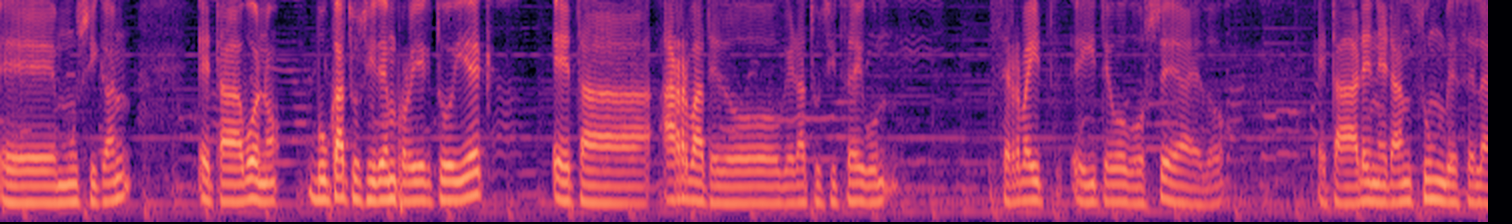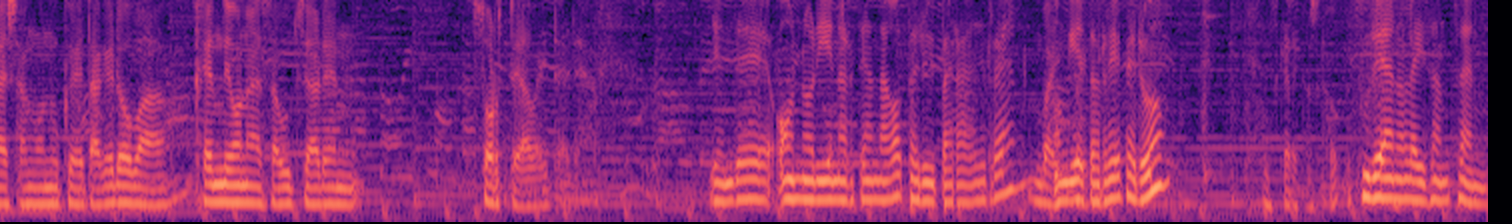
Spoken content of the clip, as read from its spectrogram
e, musikan, eta, bueno, bukatu ziren proiektu horiek, eta har bat edo geratu zitzaigun, zerbait egiteko gozea edo, eta haren erantzun bezala esango nuke, eta gero, ba, jende ona ezagutzearen zortea baita ere. Jende on horien artean dago Peru Iparragirre. Bai, Ongi bai. etorri, Peru. Eskerrik asko. Zurea nola izan zen?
